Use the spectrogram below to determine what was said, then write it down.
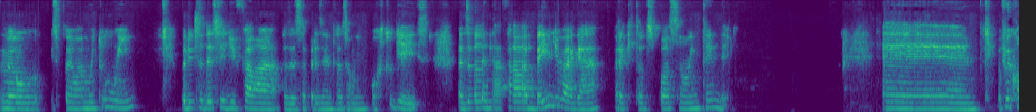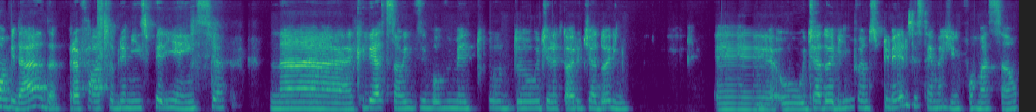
meu espanhol é muito ruim, por isso eu decidi falar, fazer essa apresentação em português, mas eu vou tentar falar bem devagar para que todos possam entender. É, eu fui convidada para falar sobre a minha experiência na criação e desenvolvimento do Diretório de Adorim. É, o Diadorim foi um dos primeiros sistemas de informação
